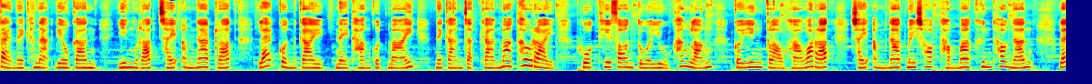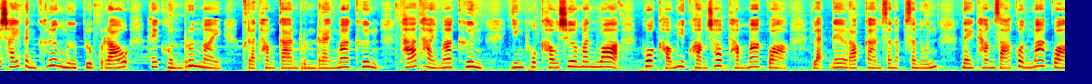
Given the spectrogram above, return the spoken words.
แต่ในขณะเดียวกัน ยิ่งรัฐใช้อำนาจรัฐ และกลไกในทางกฎหมาย ในการจัดการมากเท่าไหร่ พวกที่ซ่อนตัวอยู่ข้างหลัง ก็ยิ่งกล่าวหาว่ารัฐ ใช้อำนาจไม่ชอบธรรมมากขึ้นเท่านั้น และใช้เป็นเครื่องมือปลุกเร้า ให้คนรุ่นใหม่ กระทำการรุนแรงมากขึ้น ท้าทายมากขึ้น ยิ่งพวกเขาเชื่อมั่นว่า พวกเขามีความชอบธรรมมากกว่า และได้รับการสนับสนุนในทางสากลมากกว่า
